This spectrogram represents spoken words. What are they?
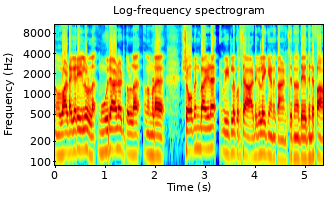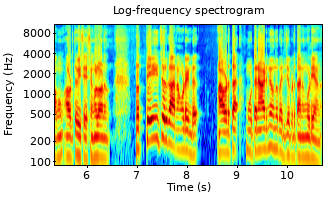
വടകരയിലുള്ള മൂരാട് അടുത്തുള്ള നമ്മുടെ ശോഭൻ ബായിയുടെ വീട്ടിലെ കുറച്ച് ആടുകളെയൊക്കെയാണ് കാണിച്ചിരുന്നത്. അദ്ദേഹത്തിന്റെ ഫാമും അവിടുത്തെ വിശേഷങ്ങളുമാണ്. പ്രത്യേകിച്ചൊരു കാരണം കൂടെ ഉണ്ട്. അവിടുത്തെ മുട്ടനാടിനെ ഒന്ന് പരിചയപ്പെടുത്താനും കൂടിയാണ്.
